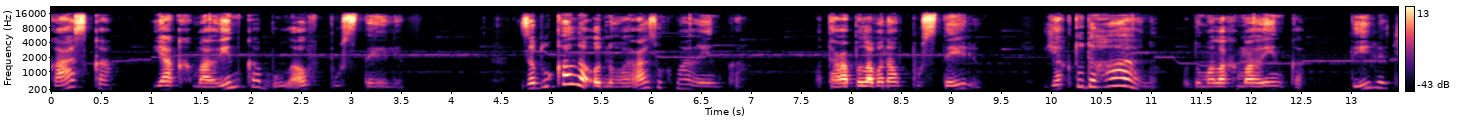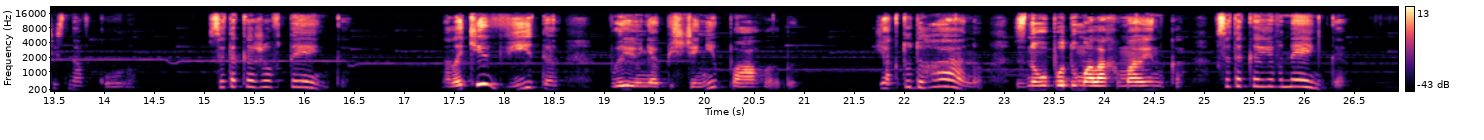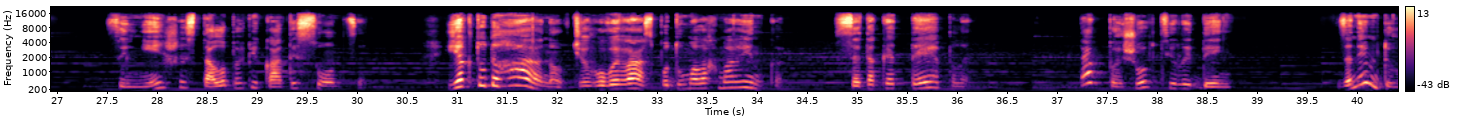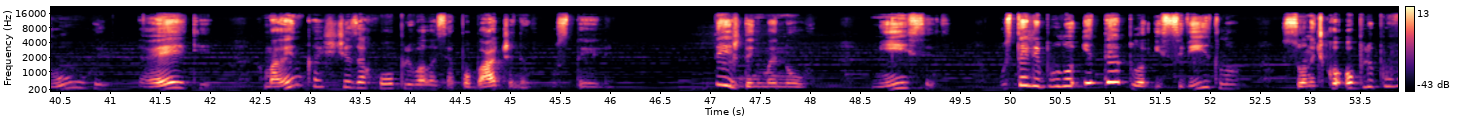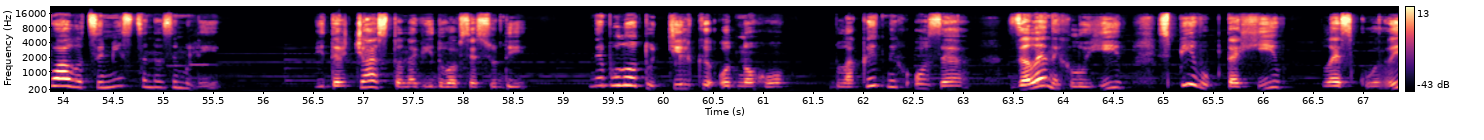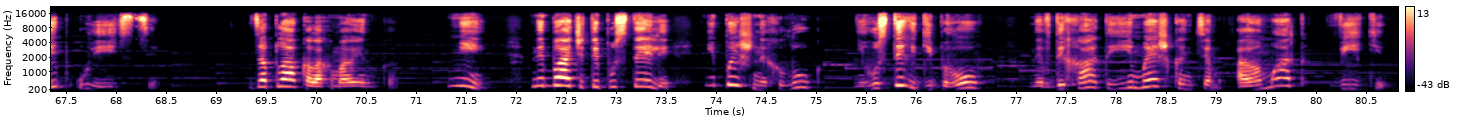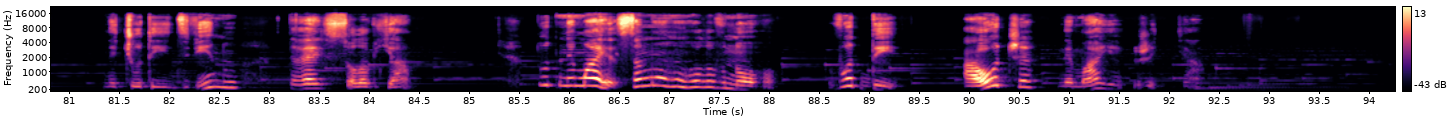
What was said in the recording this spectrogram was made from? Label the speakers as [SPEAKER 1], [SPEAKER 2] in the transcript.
[SPEAKER 1] Казка, як хмаринка була в пустелі. Заблукала одного разу хмаринка. Потрапила вона в пустелю. Як тут гарно, подумала хмаринка, дивлячись навколо. Все таке жовтеньке. Налетів вітер, вирівняв піщані пагорби. Як тут гарно, знову подумала хмаринка, все таке рівненьке. Сильніше стало припікати сонце. Як тут гарно, в черговий раз подумала хмаринка, все таке тепле. Так пройшов цілий день. За ним другий, третій. Хмаринка ще захоплювалася побаченим в пустелі. Тиждень минув, місяць. У стелі було і тепло, і світло. Сонечко облюбувало це місце на землі. Вітер часто навідувався сюди. Не було тут тільки одного блакитних озер, зелених лугів, співу птахів, плеску риб у річці. Заплакала хмаринка. Ні, не бачити пустелі ні пишних лук, ні густих дібров, не вдихати її мешканцям аромат квітів, не чути й дзвіну трель солов'я. Тут немає самого головного води, а отже немає життя.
